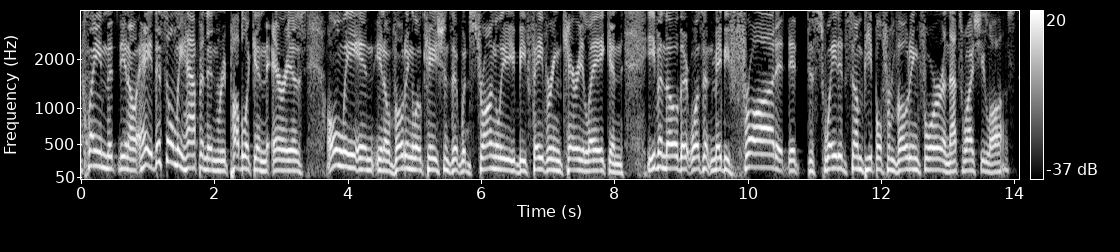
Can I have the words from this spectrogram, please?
claim that you know, hey, this only happened in Republican areas, only in you know voting locations that would strongly be favoring Kari Lake, and even though there wasn't maybe fraud, it, it dissuaded some people from voting for her, and that's why she lost.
